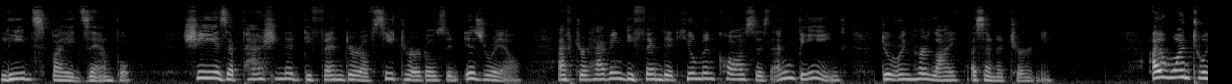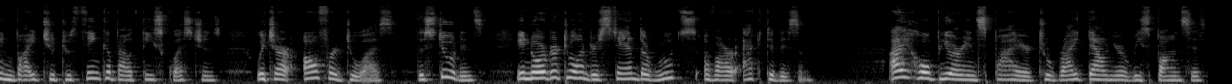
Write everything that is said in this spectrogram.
leads by example. She is a passionate defender of sea turtles in Israel after having defended human causes and beings during her life as an attorney. I want to invite you to think about these questions, which are offered to us, the students, in order to understand the roots of our activism. I hope you are inspired to write down your responses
